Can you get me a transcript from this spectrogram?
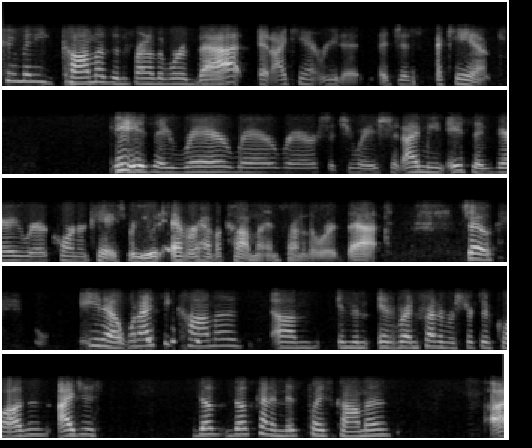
too many commas in front of the word that, and I can't read it. It just I can't. It is a rare, rare, rare situation. I mean, it's a very rare corner case where you would ever have a comma in front of the word that. So, you know, when I see commas um, in the in, in front of restrictive clauses, I just those those kind of misplaced commas I,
